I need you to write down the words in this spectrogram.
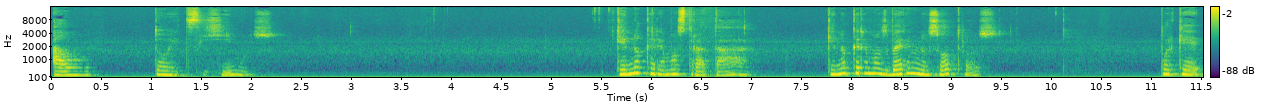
autoexigimos. ¿Qué no queremos tratar? ¿Qué no queremos ver en nosotros? Porque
